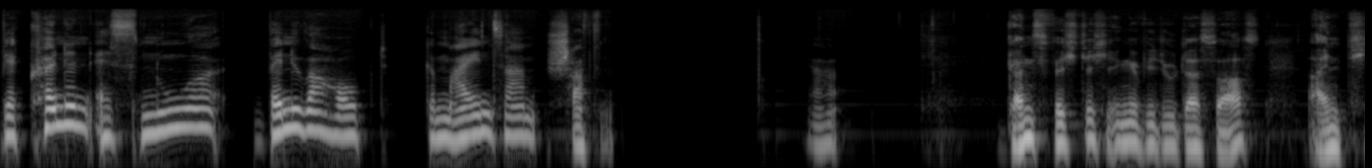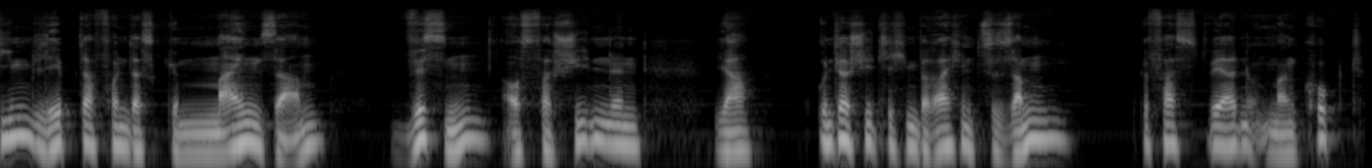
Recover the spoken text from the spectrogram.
wir können es nur, wenn überhaupt, gemeinsam schaffen. Ja. Ganz wichtig, Inge, wie du das sagst, ein Team lebt davon, dass gemeinsam Wissen aus verschiedenen, ja, unterschiedlichen Bereichen zusammengefasst werden und man guckt,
